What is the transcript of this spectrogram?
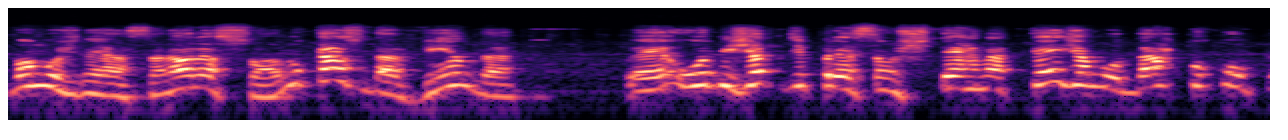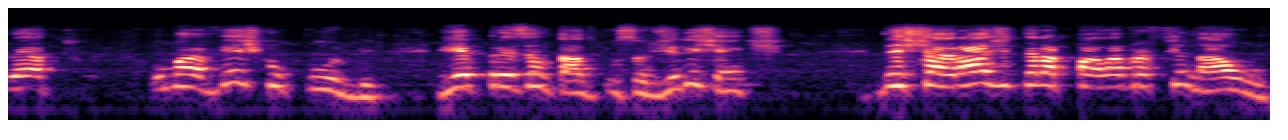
vamos nessa, né? olha só. No caso da venda, é, o objeto de pressão externa tende a mudar por completo, uma vez que o clube, representado por seus dirigentes, deixará de ter a palavra final.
